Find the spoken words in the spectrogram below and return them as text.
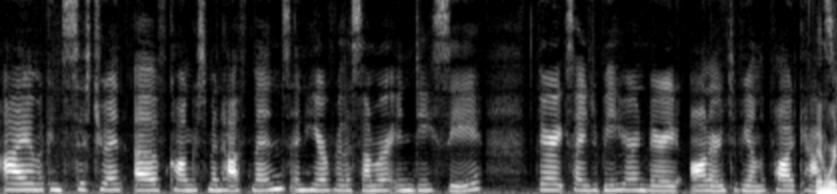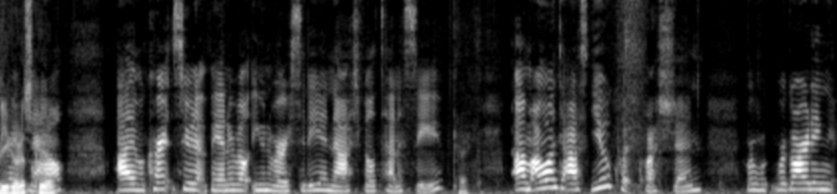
I am a constituent of Congressman Huffman's and here for the summer in D.C. Very excited to be here and very honored to be on the podcast. And where do you right go to school? I'm a current student at Vanderbilt University in Nashville, Tennessee. Okay. Um, I want to ask you a quick question re- regarding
